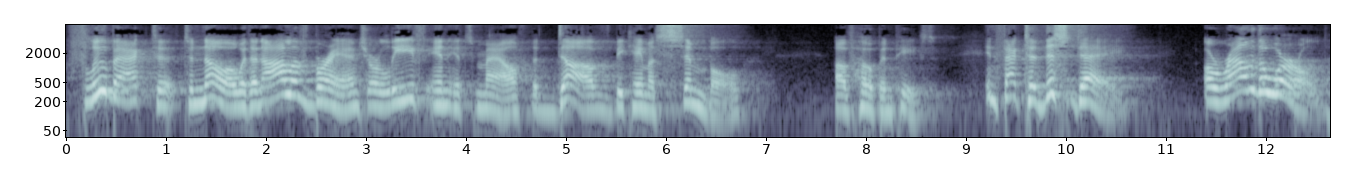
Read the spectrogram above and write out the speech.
flew back to, to Noah with an olive branch or leaf in its mouth, the dove became a symbol of hope and peace. In fact, to this day, around the world,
